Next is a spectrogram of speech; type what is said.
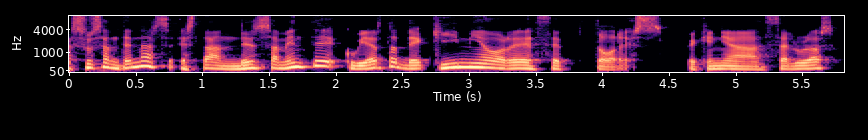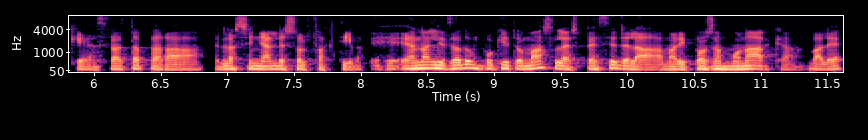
sus antenas están densamente cubiertas de quimioreceptores pequeñas células que hace falta para la señal olfactiva. He analizado un poquito más la especie de la mariposa monarca, ¿vale?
